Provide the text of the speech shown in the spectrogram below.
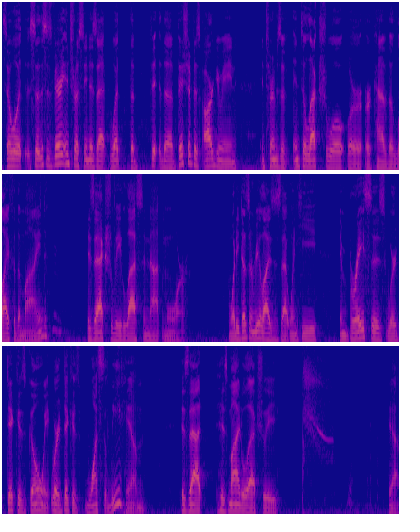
So, so this is very interesting. Is that what the the bishop is arguing in terms of intellectual or or kind of the life of the mind is actually less and not more. And what he doesn't realize is that when he embraces where Dick is going, where Dick is wants to lead him, is that his mind will actually, yeah.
